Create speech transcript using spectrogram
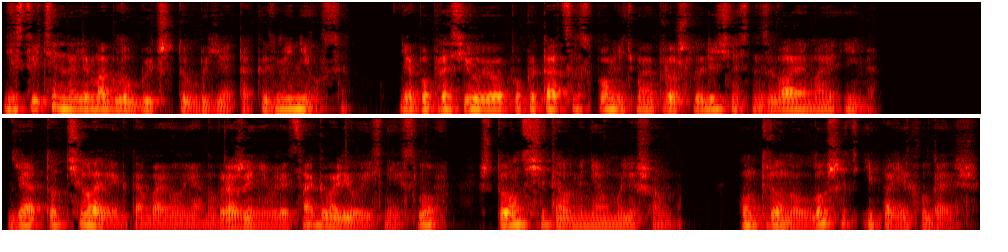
Действительно ли могло быть, чтобы я так изменился? Я попросил его попытаться вспомнить мою прошлую личность, называя мое имя. «Я тот человек», — добавил я, но выражение его лица говорило яснее слов, что он считал меня умалишенным. Он тронул лошадь и поехал дальше.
